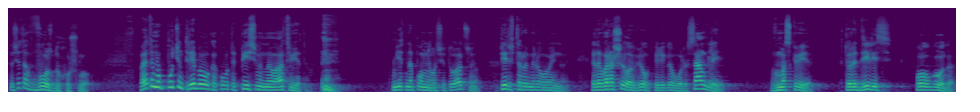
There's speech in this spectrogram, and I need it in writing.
то есть это в воздух ушло. Поэтому Путин требовал какого-то письменного ответа. Мне это напомнило ситуацию перед Второй мировой войной, когда Ворошилов вел переговоры с Англией в Москве, которые длились полгода,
